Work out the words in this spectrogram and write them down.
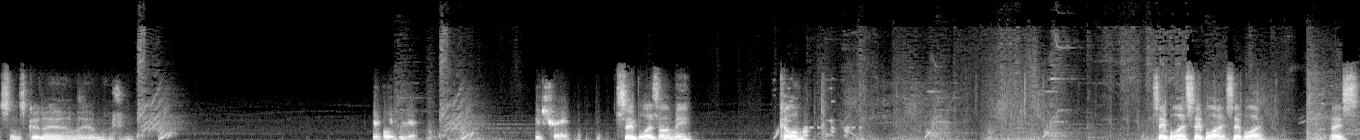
Sounds good. I am. I am. Careful with Rio. He's trying. Stabilize on me. Kill him. Stabilize, stabilize, stabilize. Nice.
